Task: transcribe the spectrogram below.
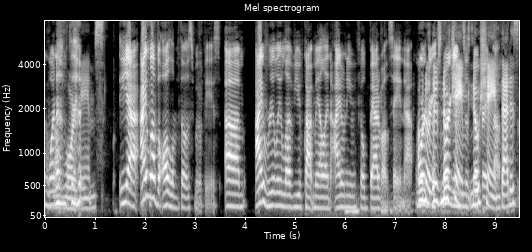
I one of War the, Games. Yeah, I love all of those movies. Um I really love You've Got Mail, and I don't even feel bad about saying that. War oh no, there's no shame, no shame. That is,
